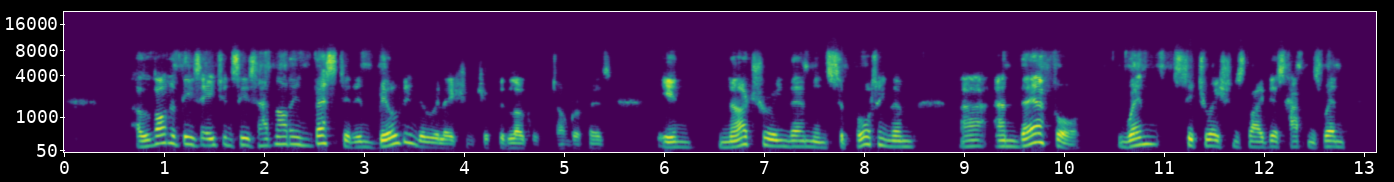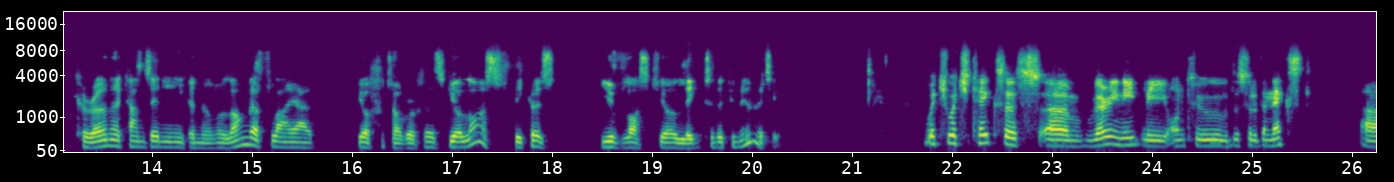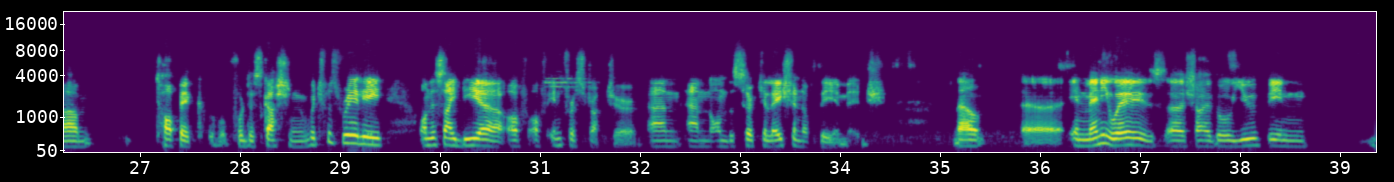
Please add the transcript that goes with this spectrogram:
a lot of these agencies have not invested in building the relationship with local photographers, in nurturing them, in supporting them. Uh, and therefore, when situations like this happens, when Corona comes in and you can no longer fly out your photographers, you're lost because you've lost your link to the community. Which, which takes us um, very neatly onto the sort of the next um, topic for discussion, which was really on this idea of, of infrastructure and, and on the circulation of the image. Now, uh, in many ways, uh, Shahidul, you've been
